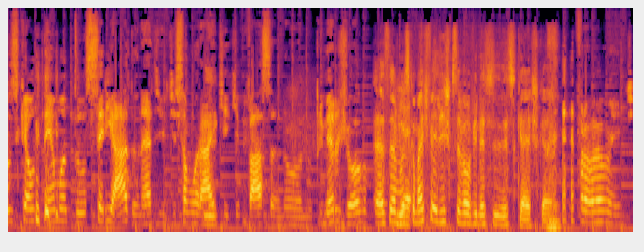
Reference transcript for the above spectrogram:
Música é o tema do seriado, né, de, de samurai que, que passa no, no primeiro jogo, Essa é a E música mais feliz que você vai ouvir nesse, nesse cast, cara. provavelmente.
